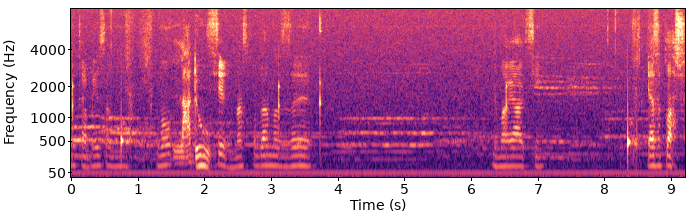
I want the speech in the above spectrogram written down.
Не треба і за мною. Ну, Ladu. сір, у нас проблема з. Нема реакції. Я заплашу.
